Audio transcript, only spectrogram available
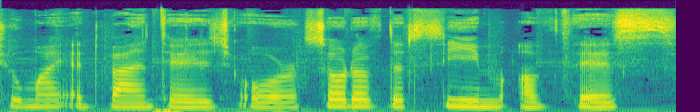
to my advantage or sort of the theme of this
